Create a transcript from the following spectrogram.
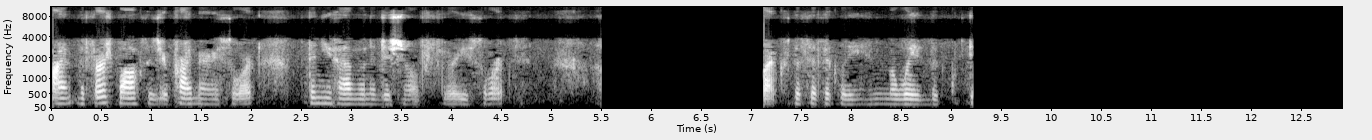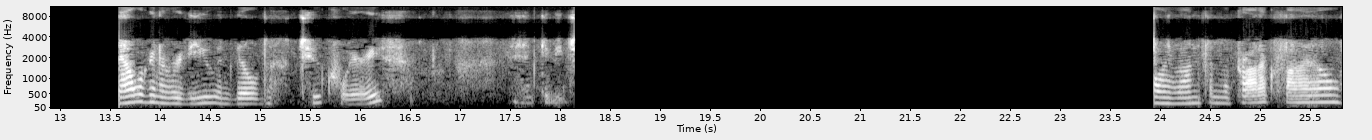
The first box is your primary sort, then you have an additional three sorts specifically in the way the Now we're going to review and build two queries give each only one from the product file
